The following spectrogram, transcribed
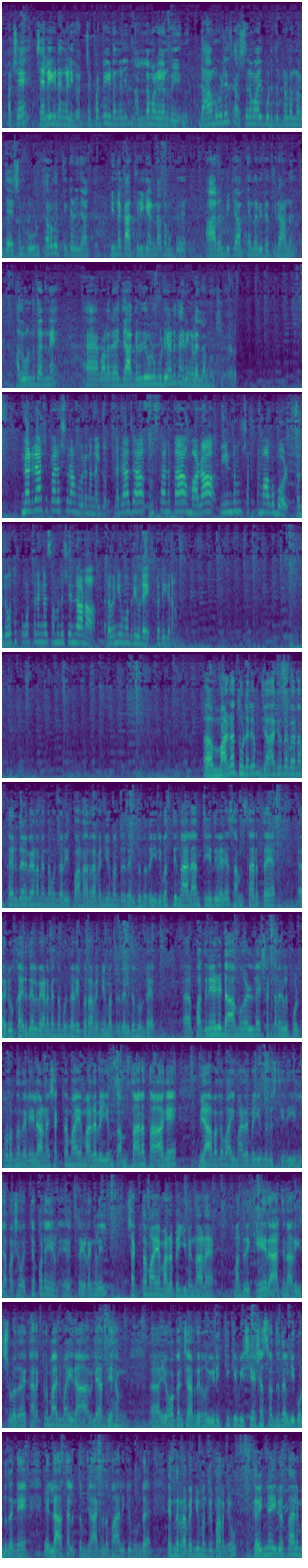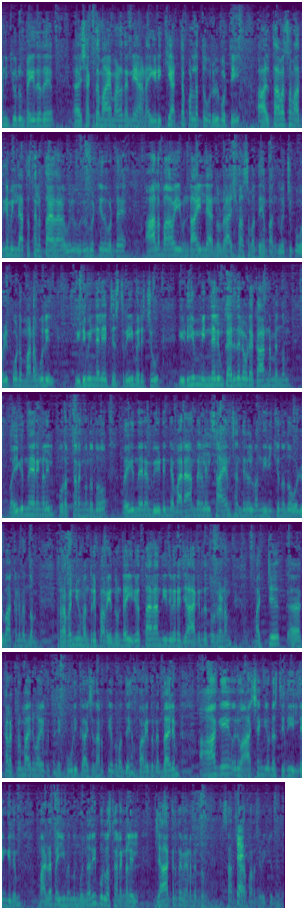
പക്ഷേ ചിലയിടങ്ങളിൽ ഒറ്റപ്പെട്ട ഇടങ്ങളിൽ നല്ല മഴയാണ് പെയ്യുന്നത്. ഡാമുകളിൽ കർശനമായി കൊടുത്തിട്ടുള്ള നിർദ്ദേശം റൂൾ കർവ് എത്തിക്കഴിഞ്ഞാൽ പിന്നെ കാത്തിരിക്കേണ്ട നമുക്ക് ആരംഭിക്കാം എന്ന വിധത്തിലാണ്. അതുകൊണ്ട് തന്നെ വളരെ ജാഗ്രതയോടുകൂടിയാണ് കാര്യങ്ങളെല്ലാം നോക്കിയത്. നടരാജ പരശുറാം വിവരങ്ങൾ നൽകും. നടരാജ സംസ്ഥാനത്ത് മഴ വീണ്ടും ശക്തമാകുമ്പോൾ പ്രതിരോധ പ്രവർത്തനങ്ങൾ സംബന്ധിച്ച് എന്താണ് റവന്യൂ മന്ത്രിയുടെ പ്രതികരണം? മഴ തുടരും ജാഗ്രത വേണം കരുതൽ വേണം എന്ന മുന്നറിയിപ്പാണ് റവന്യൂ മന്ത്രി നൽകുന്നത്. ഇരുപത്തിനാലാം തീയതി വരെ സംസ്ഥാനത്തെ ഒരു കരുതൽ വേണമെന്ന മുന്നറിയിപ്പ് റവന്യൂ മന്ത്രി നൽകുന്നുണ്ട്. പതിനേഴ് ഡാമുകളുടെ ഷട്ടറുകൾ ഇപ്പോൾ തുറന്ന നിലയിലാണ്. ശക്തമായ മഴ പെയ്യും. സംസ്ഥാനത്താകെ വ്യാപകമായി മഴ പെയ്യുന്ന ഒരു സ്ഥിതിയില്ല. പക്ഷെ ഒറ്റപ്പെട്ട ഇ- ഒറ്റ ഇടങ്ങളിൽ ശക്തമായ മഴ പെയ്യുമെന്നാണ് മന്ത്രി കെ രാജൻ അറിയിച്ചുള്ളത്. കലക്ടർമാരുമായി രാവിലെ അദ്ദേഹം യോഗം ചേർന്നിരുന്നു. ഇടുക്കിക്ക് വിശേഷ ശ്രദ്ധ നൽകിക്കൊണ്ട് തന്നെ എല്ലാ സ്ഥലത്തും ജാഗ്രത പാലിക്കുന്നുണ്ട് എന്ന് റവന്യൂ മന്ത്രി പറഞ്ഞു. കഴിഞ്ഞ ഇരുപത്തിനാല് മണിക്കൂറും പെയ്തത് ശക്തമായ മഴ തന്നെയാണ്. ഇടുക്കി അട്ടപ്പള്ളത്ത് ഉരുൾപൊട്ടി. ആൾതാമസം അധികമില്ലാത്ത സ്ഥലത്തായതാണ് ഉരുൾപൊട്ടിയതുകൊണ്ട് ഉരുൾപൊട്ടിയത് കൊണ്ട് ആളഭാവി ഉണ്ടായില്ല എന്നുള്ള ആശ്വാസം അദ്ദേഹം പങ്കുവച്ചു. കോഴിക്കോട് മടവൂരിൽ ഇടിമിന്നലേറ്റ് സ്ത്രീ മരിച്ചു. ഇടിയും മിന്നലും കരുതലോടെ കാണണമെന്നും വൈകുന്നേരങ്ങളിൽ പുറത്തിറങ്ങുന്നതോ വൈകുന്നേരം വീടിന്റെ വരാന്തകളിൽ സായം സന്ധികൾ വന്നിരിക്കുന്നതോ ഒഴിവാക്കണമെന്നും റവന്യൂ മന്ത്രി പറയുന്നുണ്ട്. ഇരുപത്തിനാലാം തീയതി വരെ ജാഗ്രത തുടരണം. മറ്റ് കളക്ടർമാരുമായൊക്കെ തന്നെ കൂടിക്കാഴ്ച നടത്തിയെന്നും അദ്ദേഹം പറയുന്നുണ്ട്. എന്തായാലും ആകെ ഒരു ആശങ്കയുടെ സ്ഥിതി ഇല്ലെങ്കിലും മഴ പെയ്യുമെന്നും മുന്നറിയിപ്പുള്ള സ്ഥലങ്ങളിൽ ജാഗ്രത വേണമെന്നും സർക്കാർ പറഞ്ഞു വെക്കുന്നുണ്ട്.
